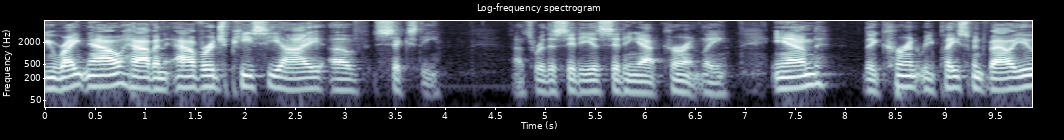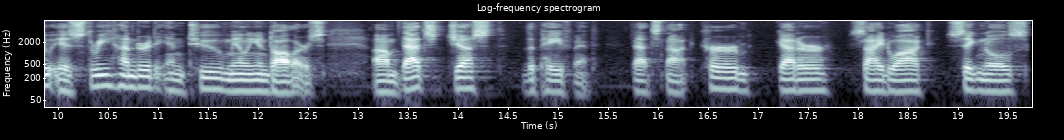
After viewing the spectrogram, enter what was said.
You right now have an average PCI of 60. That's where the city is sitting at currently. And the current replacement value is $302 million. Um, that's just the pavement. That's not curb, gutter, sidewalk, signals,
